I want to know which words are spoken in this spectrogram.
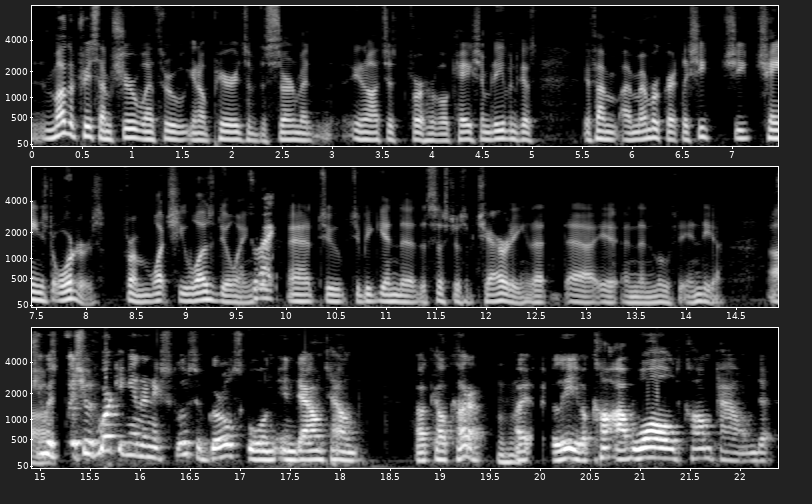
Mother Teresa, I'm sure, went through, you know, periods of discernment, you know, not just for her vocation, but even because if I'm, i remember correctly, she, she changed orders from what she was doing right. uh, to to begin the, the Sisters of Charity that uh, and then moved to India. Uh, she was she was working in an exclusive girls' school in, in downtown uh, Calcutta, mm-hmm. I, I, believe, a, co- a, walled compound. It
